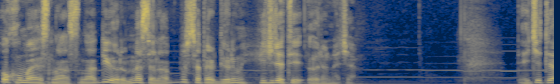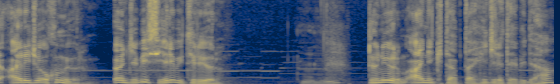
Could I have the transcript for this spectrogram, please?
Okuma esnasında diyorum mesela bu sefer diyorum hicreti öğreneceğim. Hicreti ayrıca okumuyorum. Önce bir siyeri bitiriyorum. Hı hı. Dönüyorum aynı kitapta hicrete bir daha.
